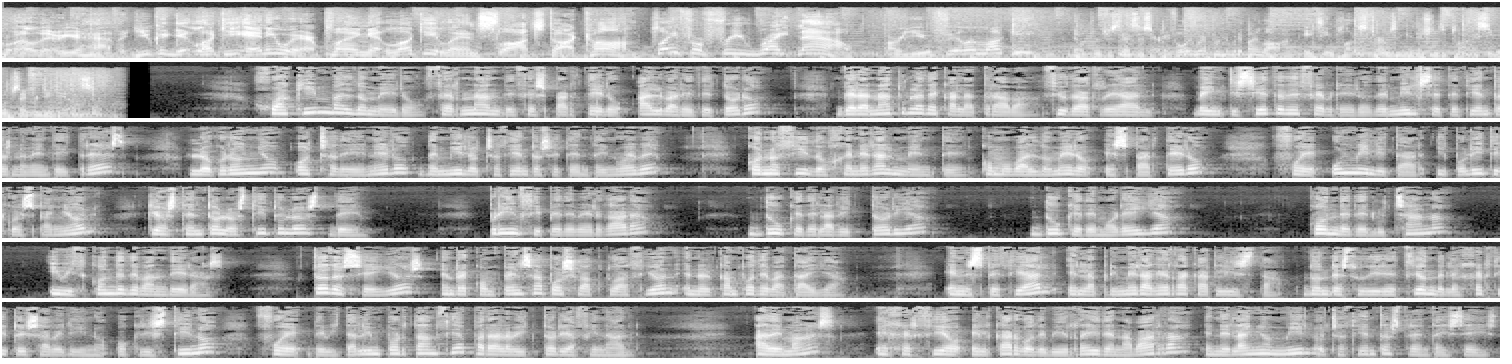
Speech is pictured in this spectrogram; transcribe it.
Well, there you have it. You can get lucky anywhere playing at LuckyLandSlots.com. Play for free right now. Are you feeling lucky? No purchase necessary. Void where prohibited by law. 18 plus. Terms and conditions apply. See website for details. Joaquín Baldomero Fernández Espartero Álvarez de Toro, Granátula de Calatrava, Ciudad Real, 27 de febrero de 1793, Logroño, 8 de enero de 1879, conocido generalmente como Baldomero Espartero, fue un militar y político español que ostentó los títulos de Príncipe de Vergara, Duque de la Victoria, Duque de Morella, Conde de Luchana y Vizconde de Banderas, todos ellos en recompensa por su actuación en el campo de batalla, en especial en la Primera Guerra Carlista, donde su dirección del ejército isabelino o cristino fue de vital importancia para la victoria final. Además, ejerció el cargo de virrey de Navarra en el año 1836.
